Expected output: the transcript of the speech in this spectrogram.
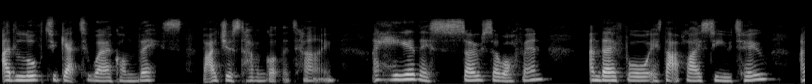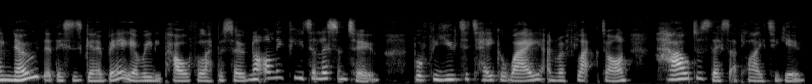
I'd love to get to work on this, but I just haven't got the time. I hear this so, so often. And therefore, if that applies to you too, I know that this is going to be a really powerful episode, not only for you to listen to, but for you to take away and reflect on how does this apply to you?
